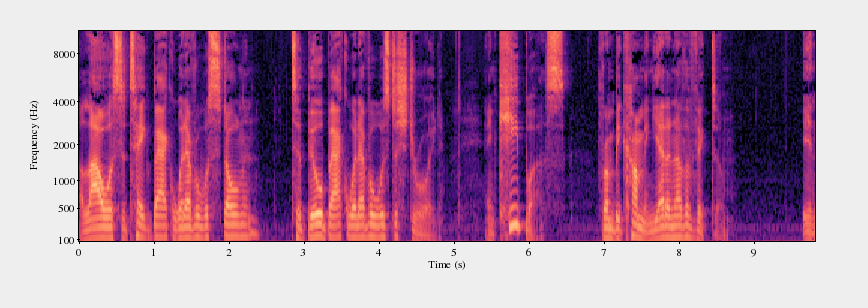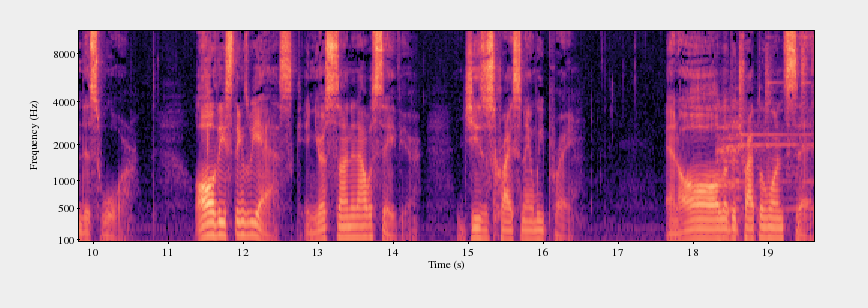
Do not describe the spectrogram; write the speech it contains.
Allow us to take back whatever was stolen, to build back whatever was destroyed, and keep us from becoming yet another victim in this war. All these things we ask in your Son and our Savior, Jesus Christ's name we pray. And all of the trifling ones said,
